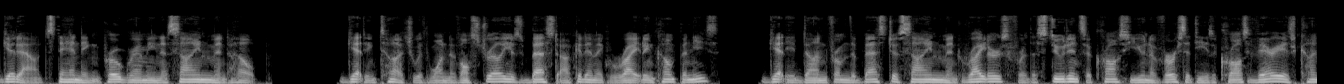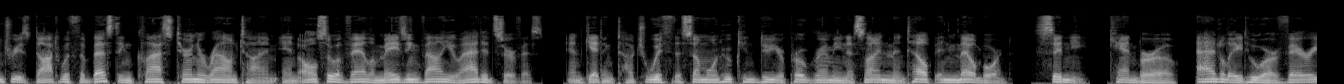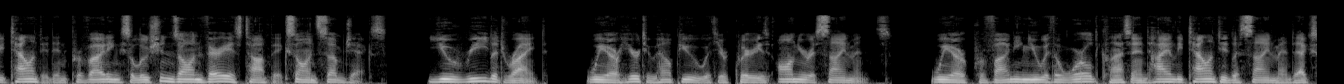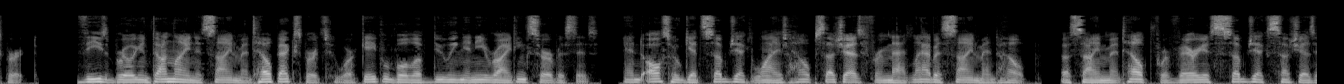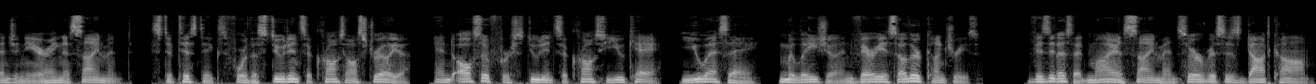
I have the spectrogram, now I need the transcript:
Get outstanding programming assignment help. Get in touch with one of Australia's best academic writing companies. Get it done from the best assignment writers for the students across universities across various countries. With the best in class turnaround time and also avail amazing value added service, and get in touch with the someone who can do your programming assignment help in Melbourne, Sydney, Canberra, Adelaide who are very talented in providing solutions on various topics on subjects. You read it right. We are here to help you with your queries on your assignments. We are providing you with a world-class and highly talented assignment expert. These brilliant online assignment help experts who are capable of doing any writing services, and also get subject-wise help such as for MATLAB assignment help, assignment help for various subjects such as engineering assignment, statistics for the students across Australia, and also for students across UK, USA, Malaysia and various other countries. Visit us at myassignmentservices.com.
